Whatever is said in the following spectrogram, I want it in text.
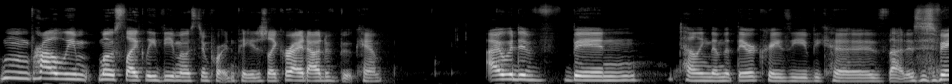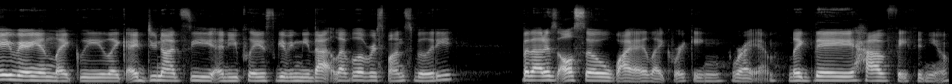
Mm, probably most likely the most important page, like right out of boot camp. I would have been telling them that they were crazy because that is very, very unlikely. Like, I do not see any place giving me that level of responsibility. But that is also why I like working where I am. Like, they have faith in you.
